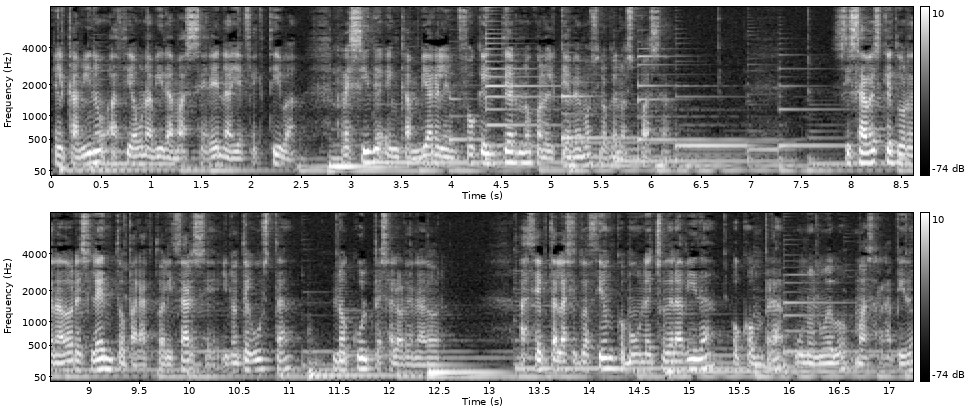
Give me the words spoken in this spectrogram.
el camino hacia una vida más serena y efectiva reside en cambiar el enfoque interno con el que vemos lo que nos pasa. Si sabes que tu ordenador es lento para actualizarse y no te gusta, no culpes al ordenador Acepta la situación como un hecho de la vida o compra uno nuevo más rápido.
